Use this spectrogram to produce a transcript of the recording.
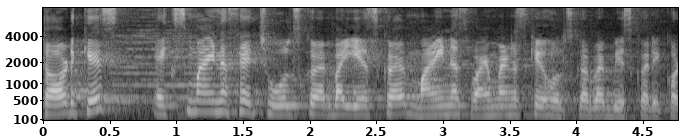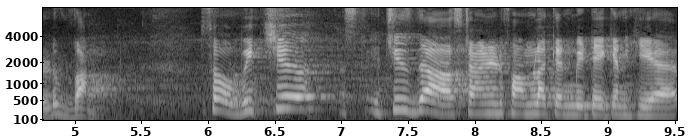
third case x minus h whole square by a square minus y minus k whole square by b square equal to 1 so which uh, which is the standard formula can be taken here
